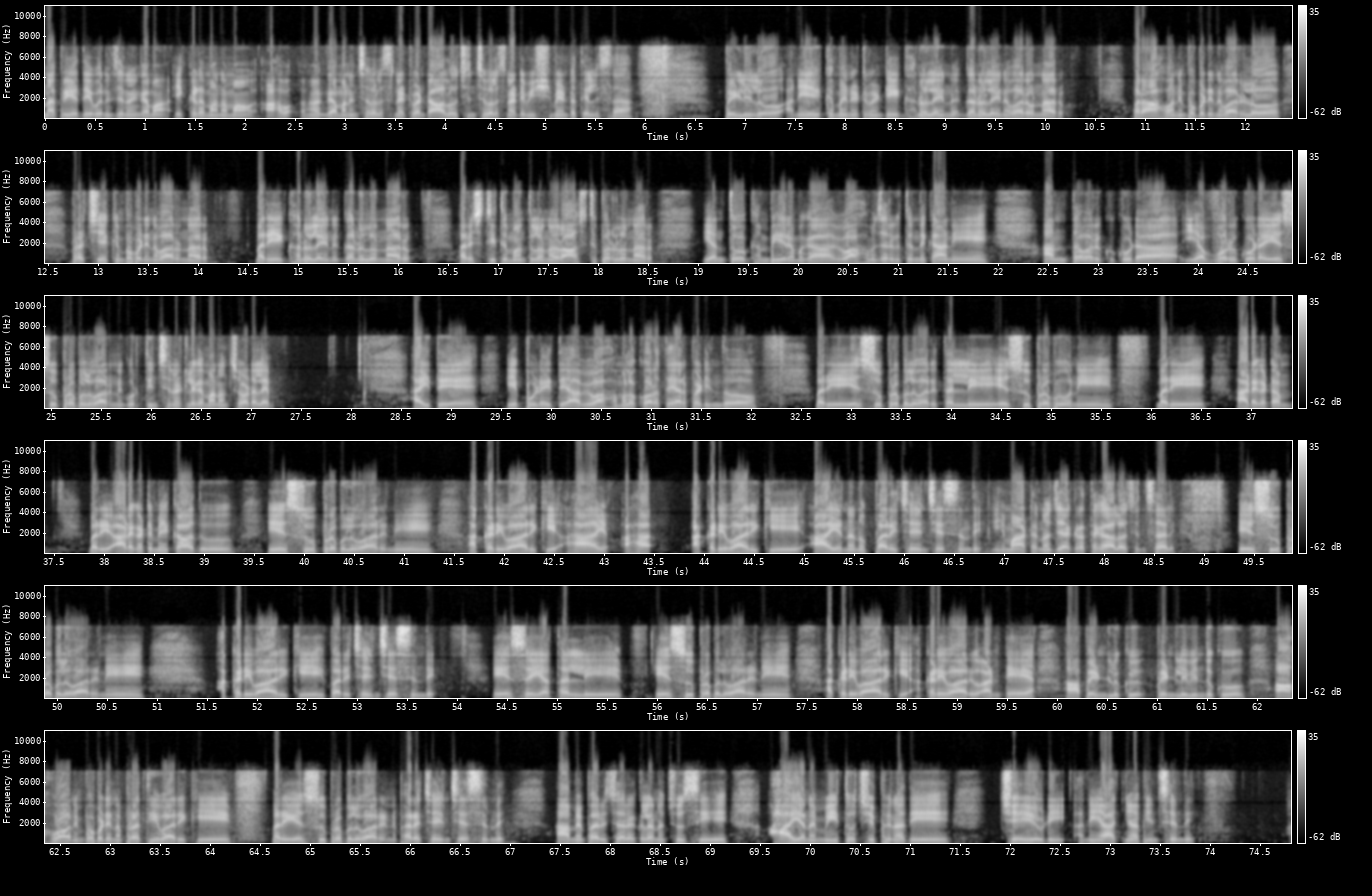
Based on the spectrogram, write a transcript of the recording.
నా ప్రియ దేవుని జనంగమా ఇక్కడ మనం గమనించవలసినటువంటి ఆలోచించవలసిన విషయం ఏంటో తెలుసా? పెళ్ళిలో అనేకమైనటువంటి గనులైన గనులైన వారు ఉన్నారు. మరి ఆహ్వానింపబడిన వారిలో ప్రత్యేకింపబడిన వారు ఉన్నారు. మరి గనులైన గనులున్నారు మరి స్థితిమంతులు ఉన్నారు ఆస్తిపరులు ఉన్నారు ఎంతో గంభీరముగా వివాహం జరుగుతుంది కానీ అంతవరకు కూడా ఎవ్వరు కూడా యేసు ప్రభుల వారిని గుర్తించినట్లుగా మనం చూడలేం. అయితే ఎప్పుడైతే ఆ వివాహంలో కొరత ఏర్పడిందో మరి యేసు ప్రభుల వారి తల్లి యేసు ప్రభువుని మరి అడగటం మరి అడగటమే కాదు యేసు ప్రభుల వారిని అక్కడి వారికి ఆ- అక్కడి వారికి ఆయనను పరిచయం చేసింది. ఈ మాటను జాగ్రత్తగా ఆలోచించాలి. యేసు ప్రభులు వారిని అక్కడి వారికి పరిచయం చేసింది. ఏసయ్య తల్లి యేసు ప్రభులు వారిని అక్కడి వారికి అక్కడి వారు అంటే ఆ పెండ్లుకు పెండ్లి విందుకు ఆహ్వానింపబడిన ప్రతి వారికి మరి యేసు ప్రభుల వారిని పరిచయం చేసింది. ఆమె పరిచారకులను చూసి ఆయన మీతో చెప్పినది చేయుడి అని ఆజ్ఞాపించింది.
